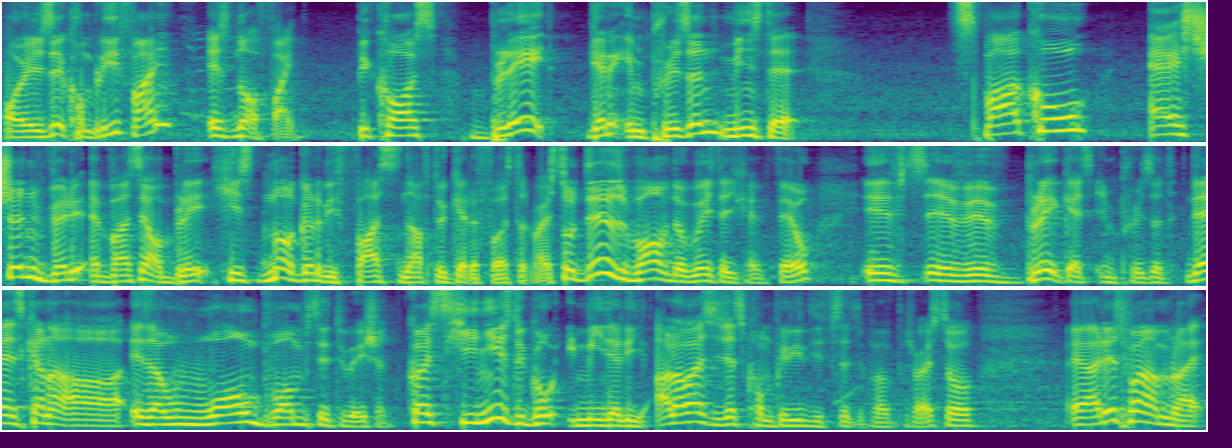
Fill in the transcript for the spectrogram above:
Or is it completely fine? It's not fine. Because Blade getting imprisoned means that Sparkle action value advancing our Blade, he's not going to be fast enough to get the first turn, right? So this is one of the ways that you can fail if, if, if Blade gets imprisoned. Then it's kind of uh, it's a warm bomb situation because he needs to go immediately. Otherwise, it just completely defeats the purpose, right? So yeah, at this point, I'm like,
